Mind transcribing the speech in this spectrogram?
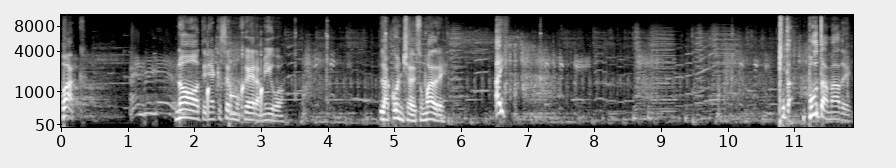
Fuck. No, tenía que ser mujer, amigo. La concha de su madre. ¡Ay! Puta, puta madre.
